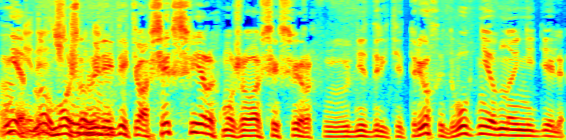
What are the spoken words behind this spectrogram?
э, нет, ну, можно внедрить во всех сферах, можно во всех сферах внедрить и трех, и двухдневную неделю.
